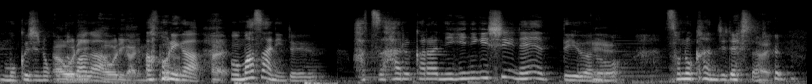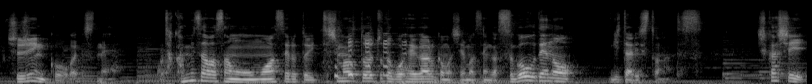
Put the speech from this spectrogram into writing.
目次の言葉が煽りがあります煽りがはい。もうまさにという初春からにぎにぎしいねっていうあの、えその感じでした、はい、主人公がですね高見沢さんを思わせると言ってしまうとちょっと語弊があるかもしれませんが凄腕のギタリストなんです。しかし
